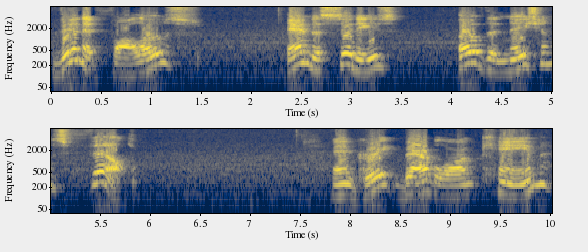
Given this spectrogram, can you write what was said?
Then it follows, and the cities of the nations fell. And great Babylon came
